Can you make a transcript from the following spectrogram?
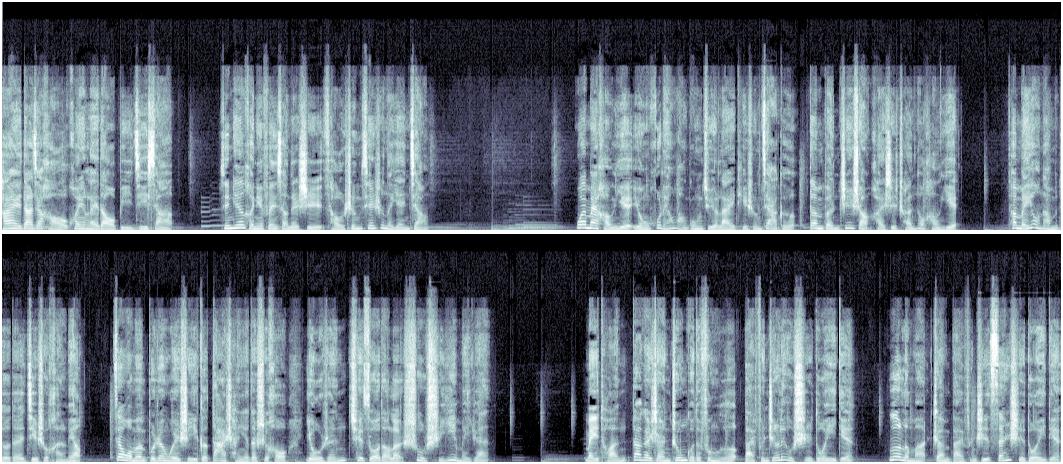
嗨，大家好，欢迎来到笔记侠。今天和您分享的是曹生先生的演讲。外卖行业用互联网工具来提升价格，但本质上还是传统行业，它没有那么多的技术含量。在我们不认为是一个大产业的时候，有人却做到了数十亿美元。美团大概占中国的份额百分之六十多一点，饿了么占百分之三十多一点。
